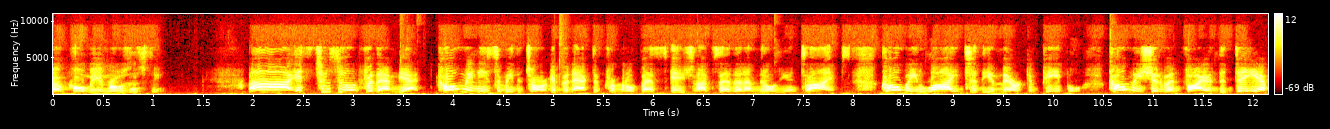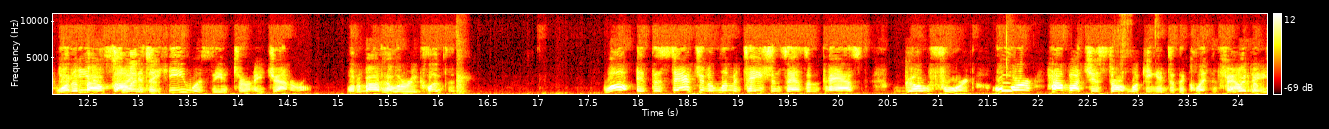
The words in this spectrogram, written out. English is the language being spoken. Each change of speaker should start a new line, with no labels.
about Comey and Rosenstein?
Uh, it's too soon for them yet. Comey needs to be the target of an active criminal investigation. I've said that a million times. Comey lied to the American people. Comey should have been fired the day after
What
he
about
decided
Clinton?
that he was the attorney general.
What about Hillary Clinton?
Well, if the statute of limitations hasn't passed, go for it. Or how about you start looking into the Clinton Foundation?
